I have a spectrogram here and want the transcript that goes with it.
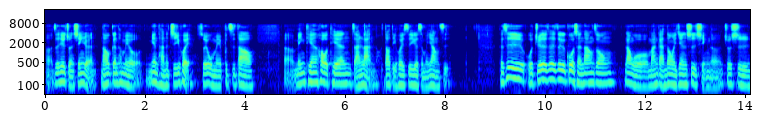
呃这些准新人，然后跟他们有面谈的机会，所以我们也不知道呃明天后天展览到底会是一个什么样子。可是我觉得在这个过程当中，让我蛮感动的一件事情呢，就是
